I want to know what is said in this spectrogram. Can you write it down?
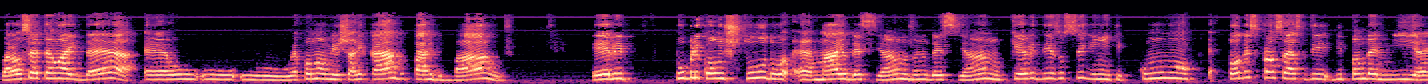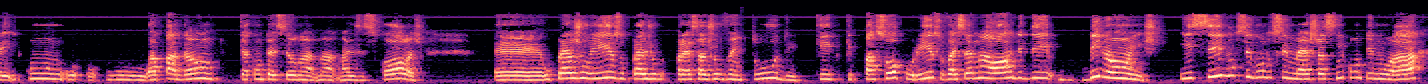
Para você ter uma ideia, é, o, o, o economista Ricardo Paz de Barros, ele publicou um estudo é, maio desse ano, junho desse ano, que ele diz o seguinte: com todo esse processo de, de pandemia e com o, o, apagão que aconteceu na, na, nas escolas, é, o prejuízo para essa juventude que, que passou por isso vai ser na ordem de bilhões. E se no segundo semestre assim continuar,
